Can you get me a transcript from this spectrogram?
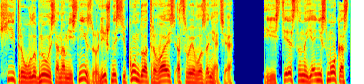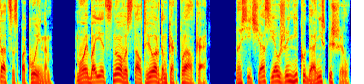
Хитро улыбнулась она мне снизу, лишь на секунду отрываясь от своего занятия. естественно, я не смог остаться спокойным. Мой боец снова стал твердым, как палка. Но сейчас я уже никуда не спешил.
